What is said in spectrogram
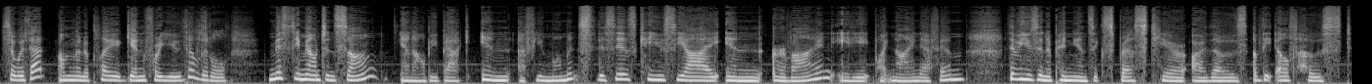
So with that, I'm going to play again for you the little Misty Mountain song, and I'll be back in a few moments. This is KUCI in Irvine, 88.9 FM. The views and opinions expressed here are those of the elf host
